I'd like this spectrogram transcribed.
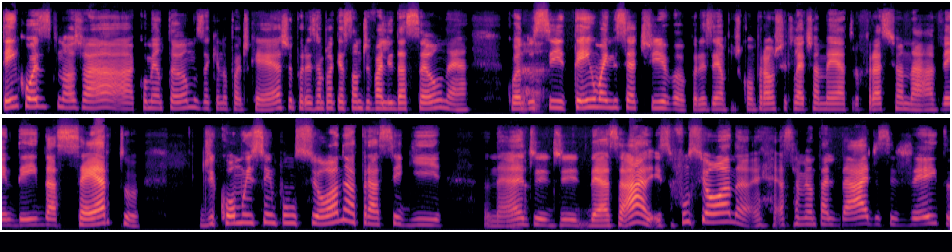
tem coisas que nós já comentamos aqui no podcast, por exemplo, a questão de validação, né? Quando ah. se tem uma iniciativa, por exemplo, de comprar um chiclete a metro, fracionar, vender e dar certo, de como isso impulsiona para seguir, né? De, de, dessa, ah, isso funciona, essa mentalidade, esse jeito,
